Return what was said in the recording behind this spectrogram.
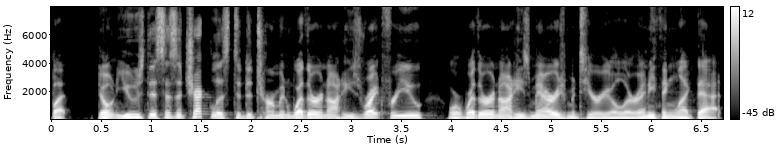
But don't use this as a checklist to determine whether or not he's right for you or whether or not he's marriage material or anything like that.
